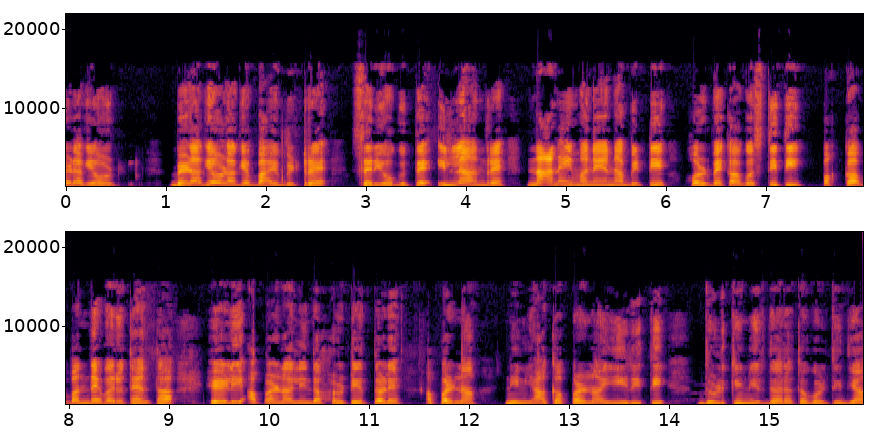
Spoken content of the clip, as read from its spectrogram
ಬೆಳಗ್ಗೆ ಬೆಳಗ್ಗೆ ಒಳಗೆ ಬಾಯಿ ಬಿಟ್ರೆ ಸರಿ ಹೋಗುತ್ತೆ. ಇಲ್ಲ ಅಂದ್ರೆ ನಾನೇ ಈ ಮನೆಯನ್ನ ಬಿಟ್ಟು ಹೊರಡ್ಬೇಕಾಗೋ ಸ್ಥಿತಿ ಪಕ್ಕ ಬಂದೇ ಬರುತ್ತೆ ಅಂತ ಹೇಳಿ ಅಪರ್ಣ ಅಲ್ಲಿಂದ ಹೊರಟಿರ್ತಾಳೆ. ಅಪರ್ಣ, ನೀನ್ ಯಾಕಪ್ಪಣ್ಣ ಈ ರೀತಿ ದುಡುಕಿ ನಿರ್ಧಾರ ತಗೊಳ್ತಿದ್ಯಾ?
